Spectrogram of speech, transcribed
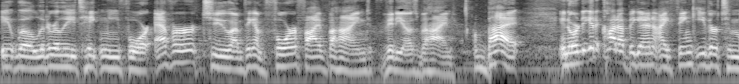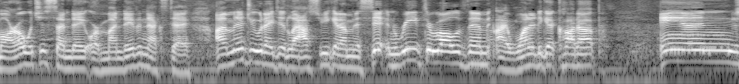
It will literally take me forever to, I think I'm four or five behind, videos behind. But in order to get it caught up again, I think either tomorrow, which is Sunday, or Monday the next day, I'm going to do what I did last week, and I'm going to sit and read through all of them. I wanted to get caught up, and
